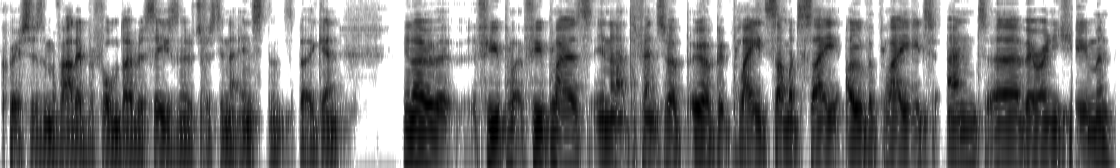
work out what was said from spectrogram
criticism of how they performed over the season. It was just in that instance. But again, you know, a few a few players in that defence who, have, who been played. Some would say overplayed, and uh, they're only human.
